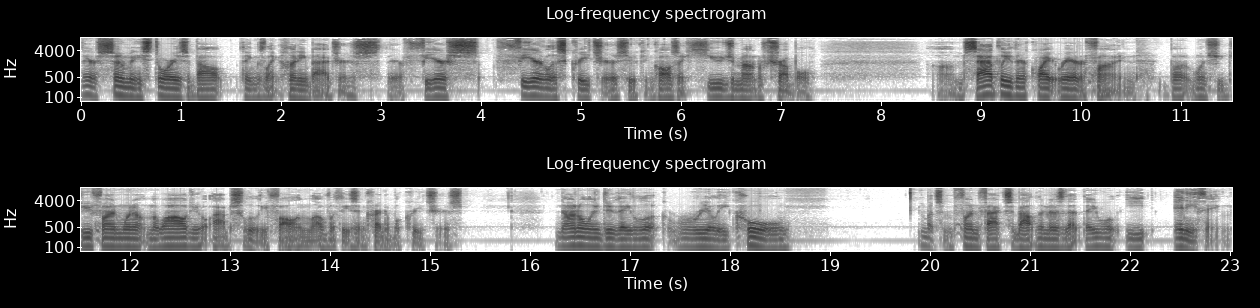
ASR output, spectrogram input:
there are so many stories about things like honey badgers. They're fierce, fearless creatures who can cause a huge amount of trouble. Um, sadly, they're quite rare to find, but once you do find one out in the wild, you'll absolutely fall in love with these incredible creatures. Not only do they look really cool, but some fun facts about them is that they will eat anything.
